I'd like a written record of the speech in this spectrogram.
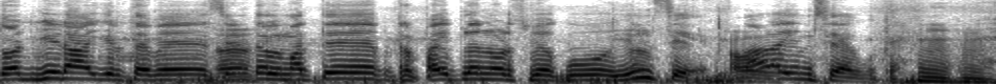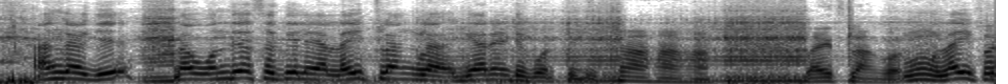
ದೊಡ್ಡ ಗಿಡ ಆಗಿರ್ತವೆ ಸೆಂಟ್ರಲ್ ಮತ್ತೆ ಪೈಪ್ ಲೈನ್ ಓಡಿಸ್ಬೇಕು ಹಿಂಸೆ ಬಹಳ ಹಿಂಸೆ ಆಗುತ್ತೆ. ಹ್ಮ್ ಹ್ಮ್. ಹಂಗಾಗಿ ನಾವು ಒಂದೇ ಸತಿ ಲೈಫ್ ಲಾಂಗ್ ಗ್ಯಾರಂಟಿ ಕೊಡ್ತೀವಿ. ಹಾ ಹಾ ಹಾ. ಲೈಫ್ ಲಾಂಗ್ ಹ್ಮ್ ಲೈಫ್ ಸೊ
